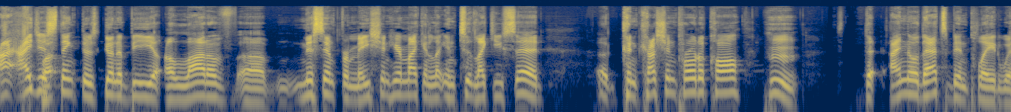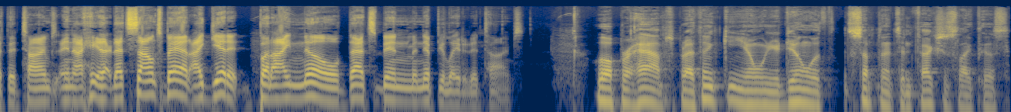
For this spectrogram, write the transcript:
I, I just well, think there's going to be a lot of uh, misinformation here, Mike. And, and to, like you said, uh, concussion protocol. Hmm. I know that's been played with at times, and I that. that sounds bad. I get it, but I know that's been manipulated at times. Well, perhaps, but I think you know when you're dealing with something that's infectious like this,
